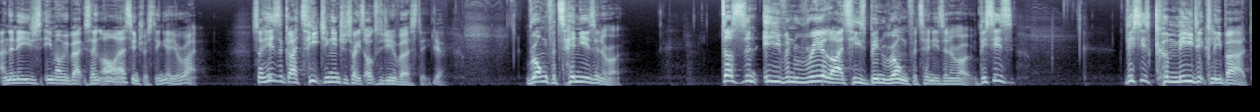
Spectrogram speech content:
and then he just emailed me back saying, Oh, that's interesting. Yeah, you're right. So here's a guy teaching interest rates at Oxford University Yeah. wrong for 10 years in a row, doesn't even realize he's been wrong for 10 years in a row. This is, this is comedically bad.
